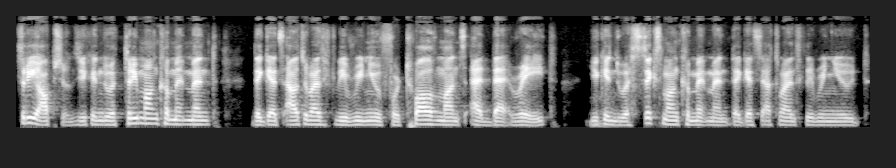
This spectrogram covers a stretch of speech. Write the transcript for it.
three options. You can do a three month commitment that gets automatically renewed for 12 months at that rate. You can do a six month commitment that gets automatically renewed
